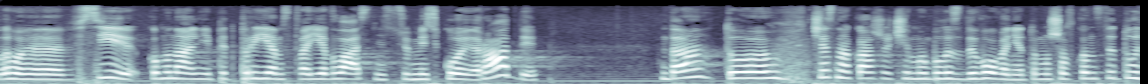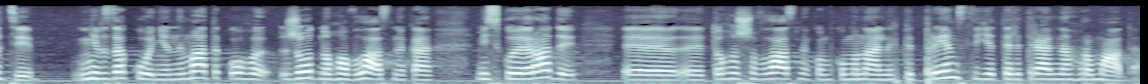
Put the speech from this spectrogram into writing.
е, всі комунальні підприємства є власністю міської ради, да, то, чесно кажучи, ми були здивовані, тому що в Конституції ні в законі нема такого жодного власника міської ради, е, е, того, що власником комунальних підприємств є територіальна громада.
